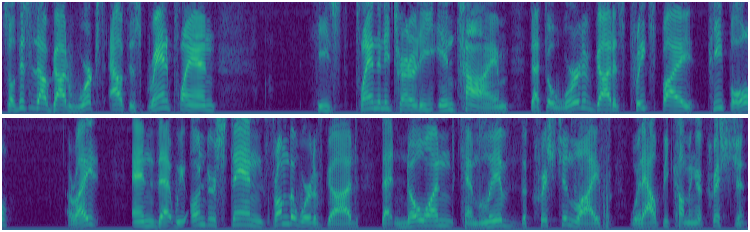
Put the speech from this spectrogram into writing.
So, this is how God works out this grand plan. He's planned in eternity in time that the Word of God is preached by people, all right? And that we understand from the Word of God that no one can live the Christian life without becoming a Christian.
